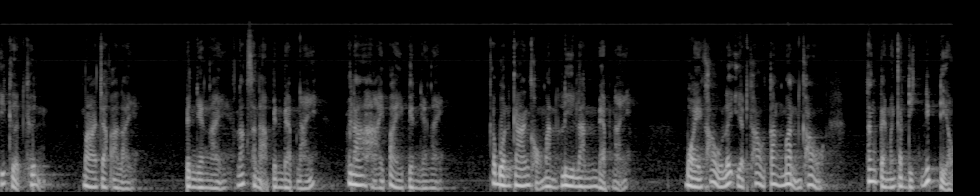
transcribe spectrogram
ที่เกิดขึ้น มาจากอะไร เป็นยังไงลักษณะเป็นแบบไหน เวลาหายไปเป็นยังไง กระบวนการของมันรีลันแบบไหน บ่อยเข้าละเอียดเข้าตั้งมั่นเข้า ตั้งแต่มันกระดิกนิดเดียว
